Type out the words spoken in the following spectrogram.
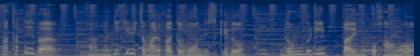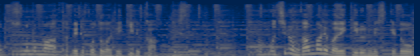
まあ、例えばあのできる人もあるかと思うんですけど、丼1杯のご飯をそのまま食べることができるかです。もちろん頑張ればできるんですけど、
